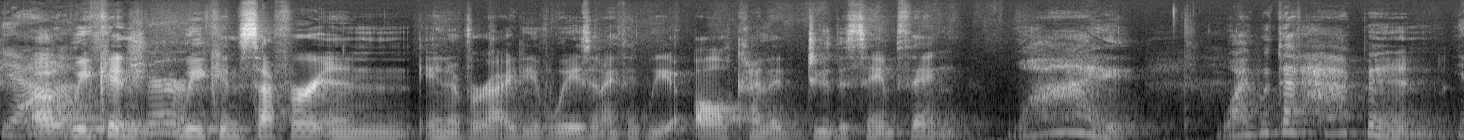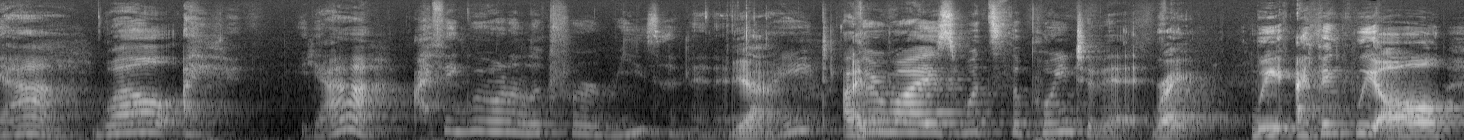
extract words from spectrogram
Yeah, uh, we can sure. we can suffer in in a variety of ways, and I think we all kind of do the same thing. Why? Why would that happen? Yeah. Well, I yeah, I think we want to look for a reason in it, yeah. right? Otherwise, I, what's the point of it? Right. We I think we all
